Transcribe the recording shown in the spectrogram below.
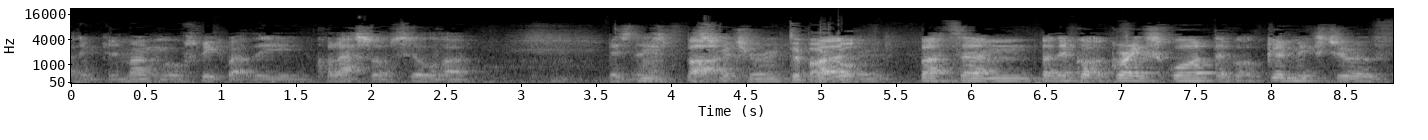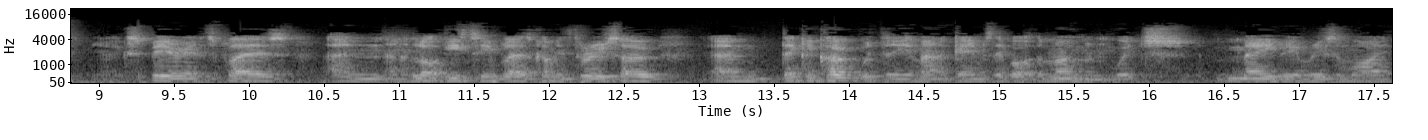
I think in a moment we'll speak about the Colazo Silva business, but Switcheroo. debacle. but but, um, but they've got a great squad. They've got a good mixture of you know, experienced players and, and a lot of youth team players coming through. So um, they can cope with the amount of games they've got at the moment, which may be a reason why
